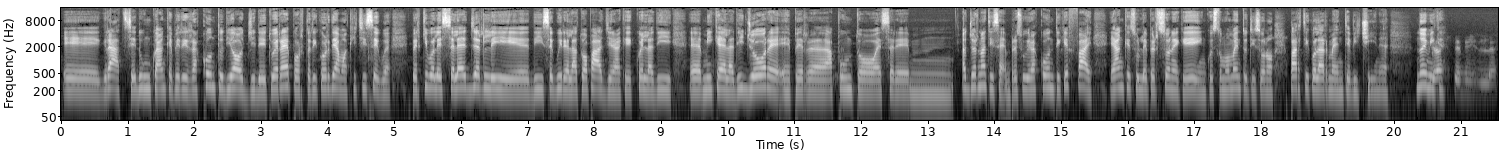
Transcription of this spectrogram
e grazie dunque anche per il racconto di oggi dei tuoi report. Ricordiamo a chi ci segue, per chi volesse leggerli, di seguire la tua pagina che è quella di eh, Michela Di Giore e per eh, appunto essere mh, aggiornati sempre sui racconti che fai e anche sulle persone che in questo momento ti sono particolarmente vicine. Noi, Grazie Miche- mille.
